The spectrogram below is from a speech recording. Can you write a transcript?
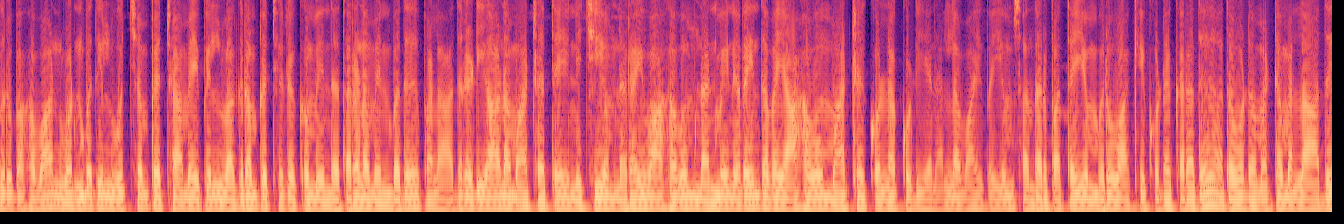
குரு பகவான் ஒன்பதில் உச்சம் பெற்ற அமைப்பில் வக்ரம் பெற்றிருக்கும் இந்த தருணம் என்பது பல அதிரடியான மாற்றத்தை நிச்சயம் நிறைவாகவும் நன்மை நிறைந்தவையாகவும் மாற்றிக்கொள்ளக்கூடிய நல்ல வாய்ப்பையும் சந்தர்ப்பத்தையும் உருவாக்கி கொடுக்கிறது. அதோடு மட்டுமல்லாது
